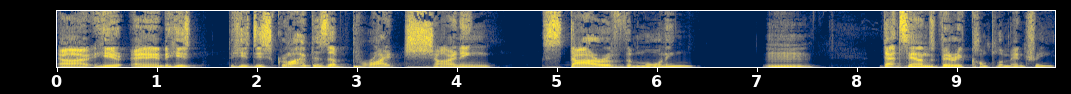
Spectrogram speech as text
uh, here and he's he's described as a bright, shining star of the morning. Mm. That sounds very complimentary.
